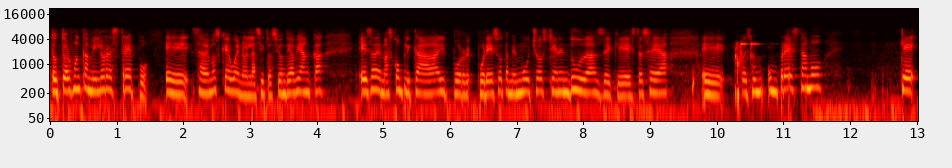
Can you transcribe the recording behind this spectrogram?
Doctor Juan Camilo Restrepo, eh, sabemos que bueno, en la situación de Avianca es además complicada y por, por eso también muchos tienen dudas de que este sea eh, pues un, préstamo que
